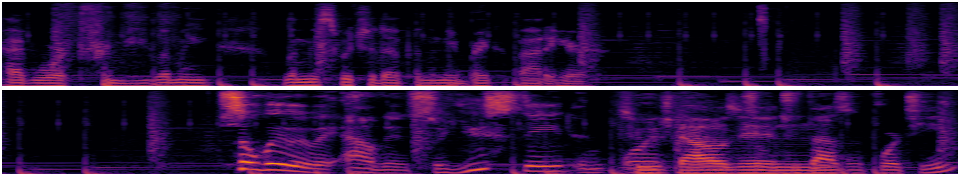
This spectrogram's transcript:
have worked for me. Let me let me switch it up and let me break up out of here. So wait, wait, wait, Alvin. So you stayed in 2000 2014.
